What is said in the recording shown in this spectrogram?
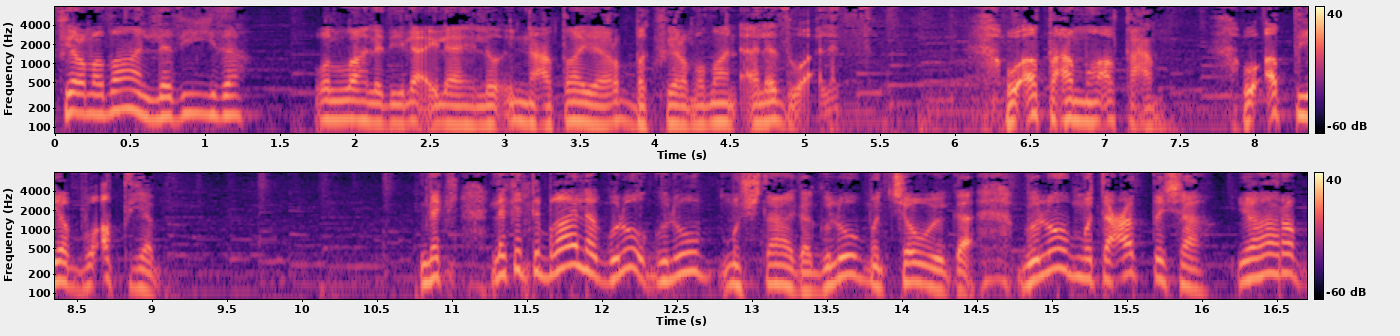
في رمضان لذيذة. والله الذي لا إله إلا هو. إن عطايا ربك في رمضان ألذ وألذ. وأطعم وأطعم. وأطيب وأطيب. لكن لكن تبغى لها قلوب قلوب مشتاقة قلوب متشوقة قلوب متعطشة. يا رب.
